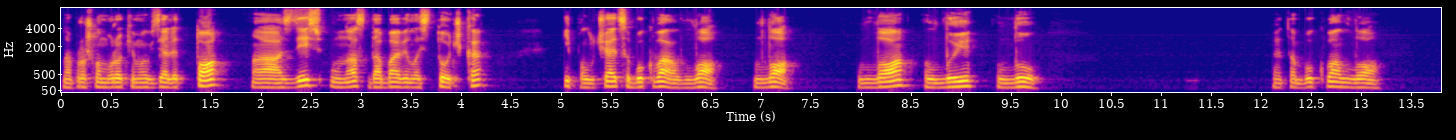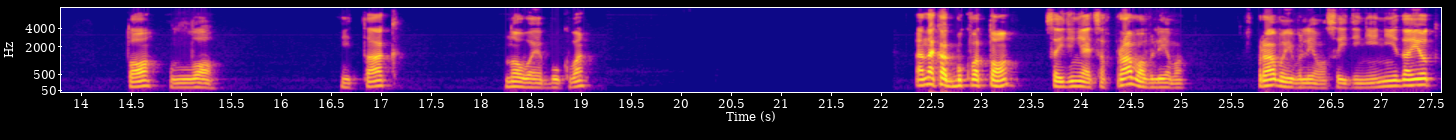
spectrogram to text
На прошлом уроке мы взяли то, а здесь у нас добавилась точка. И получается буква ло. Ло. Ло, лы, лу. Это буква ло. То, ло. Итак, новая буква. Она как буква То, соединяется вправо-влево. Вправо и влево соединение дает.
